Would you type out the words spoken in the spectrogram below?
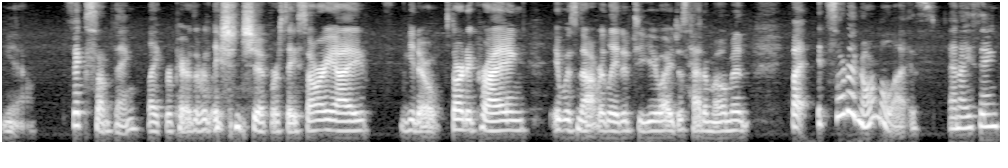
you know fix something like repair the relationship or say sorry i you know started crying it was not related to you i just had a moment but it's sort of normalized and i think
